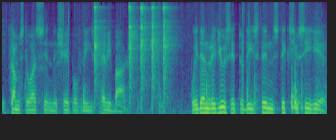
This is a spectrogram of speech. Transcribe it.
It comes to us in the shape of these heavy bars. We then reduce it to these thin sticks you see here.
